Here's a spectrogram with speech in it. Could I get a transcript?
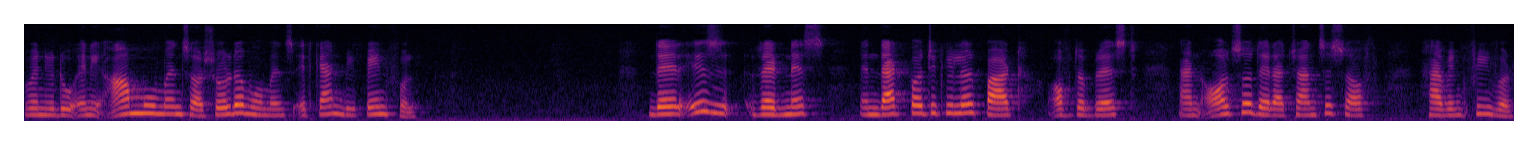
when you do any arm movements or shoulder movements, it can be painful. There is redness in that particular part of the breast and also there are chances of having fever.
